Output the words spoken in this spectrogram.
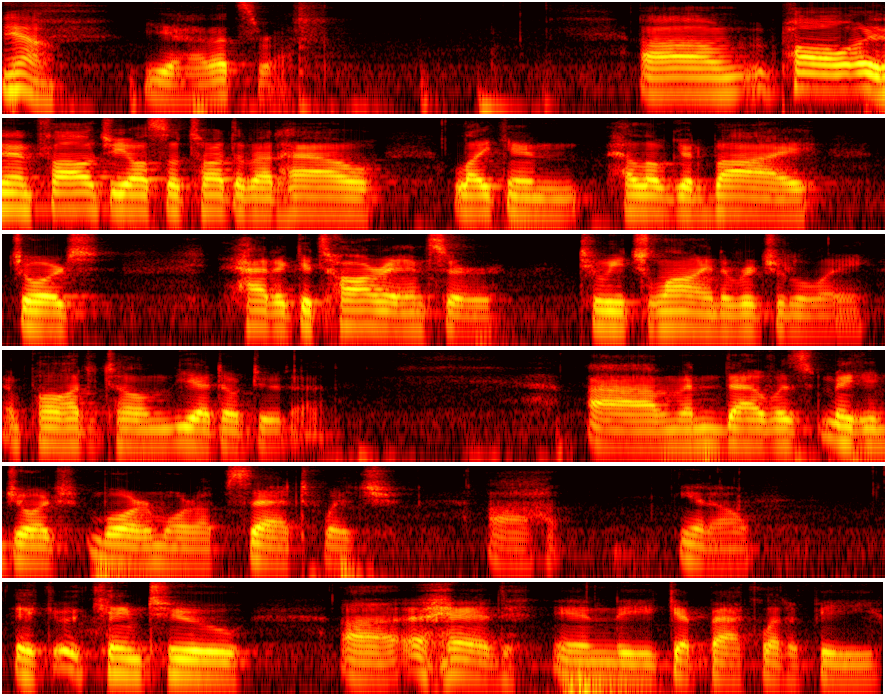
Yeah. Yeah, that's rough. Um, Paul in Anthology also talked about how, like in Hello Goodbye, George had a guitar answer to each line originally, and Paul had to tell him, "Yeah, don't do that." Um, and that was making George more and more upset, which, uh, you know, it, it came to uh, a head in the "Get Back, Let It Be"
